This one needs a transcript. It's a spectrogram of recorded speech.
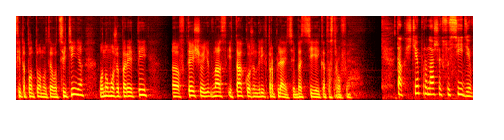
фітопланктону, це от цвітіння, воно може перейти е, в те, що в нас і так кожен рік трапляється без цієї катастрофи. Так, ще про наших сусідів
